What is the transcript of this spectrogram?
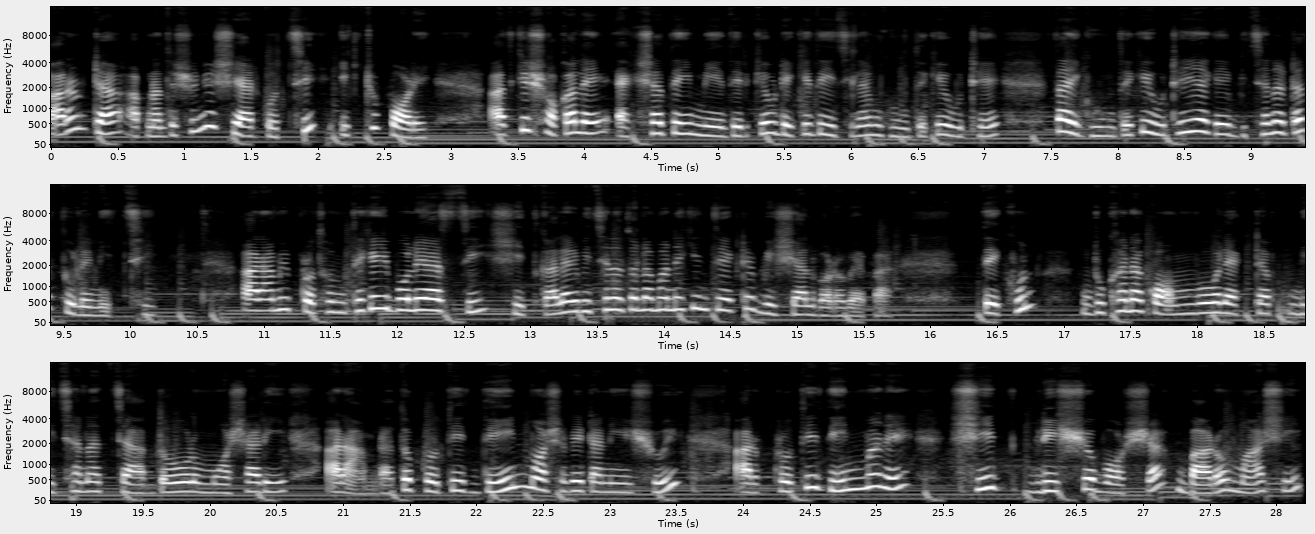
কারণটা আপনাদের সঙ্গে শেয়ার করছি একটু পরে। আজকে সকালে একসাথেই মেয়েদেরকেও ডেকে দিয়েছিলাম ঘুম থেকে উঠে। তাই ঘুম থেকে উঠেই আগে বিছানাটা তুলে নিচ্ছি। আর আমি প্রথম থেকেই বলে আসছি, শীতকালের বিছানা তোলা মানে কিন্তু একটা বিশাল বড় ব্যাপার। দেখুন, দুখানা কম্বল, একটা বিছানার চাদর, মশারি, আর আমরা তো প্রতিদিন মশারি টানিয়ে শুই। আর প্রতিদিন মানে শীত, গ্রীষ্ম, বর্ষা, বারো মাসই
